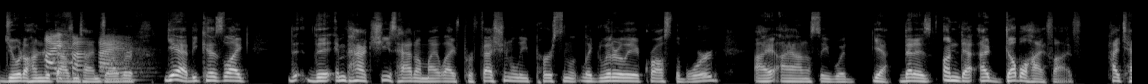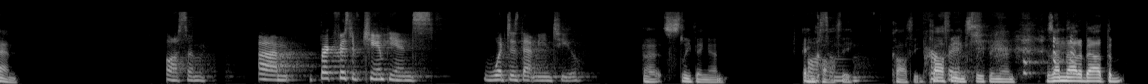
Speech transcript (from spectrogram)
Do it a hundred thousand times over. Yeah, because like the, the impact she's had on my life professionally, personally, like literally across the board. I, I honestly would, yeah, that is undoubt. I double high five, high ten. Awesome. Um, breakfast of champions. What does that mean to you? Uh, sleeping in and awesome. coffee coffee, Perfect. coffee and sleeping in because I'm not about the.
